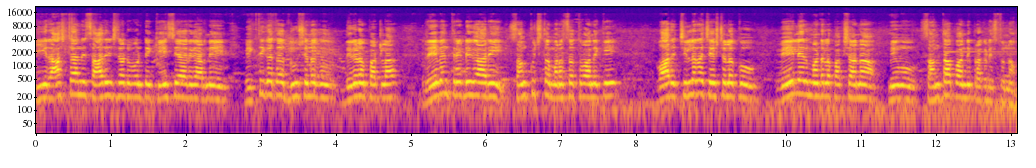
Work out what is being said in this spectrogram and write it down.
ఈ రాష్ట్రాన్ని సాధించినటువంటి కేసీఆర్ గారిని వ్యక్తిగత దూషణకు దిగడం పట్ల రేవంత్ రెడ్డి గారి సంకుచిత మనస్తత్వానికి వారి చిల్లర చేష్టలకు వేలేరు మండల పక్షాన మేము సంతాపాన్ని ప్రకటిస్తున్నాం.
